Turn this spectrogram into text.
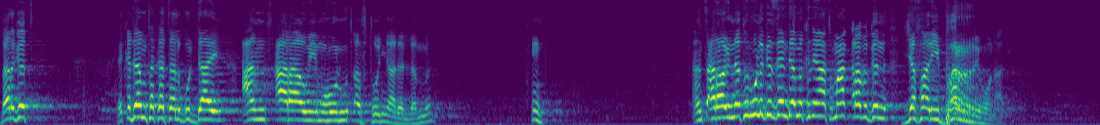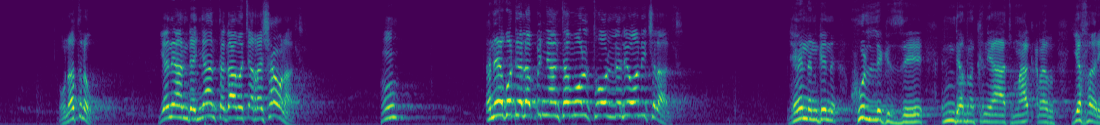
በእርግጥ የቅደም ተከተል ጉዳይ አንጻራዊ መሆኑ ጠፍቶኝ አይደለም። አንጻራዊነቱን ሁልጊዜ እንደ ምክንያት ማቅረብ ግን የፈሪ በር ይሆናል። እውነት ነው። የእኔ አንደኛ አንተ ጋር መጨረሻ ይሆናል። እኔ የጎደለብኝ አንተ ሞልቶልህ ሊሆን ይችላል። ይህንን ግን ሁል ጊዜ እንደ ምክንያት ማቅረብ የፈሪ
